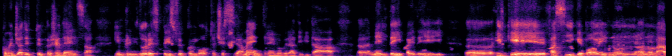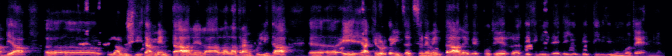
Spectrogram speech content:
Come già detto in precedenza, l'imprenditore spesso è coinvolto eccessivamente nell'operatività, eh, nel day by day, eh, il che fa sì che poi non, non abbia eh, eh la lucidità mentale, la, la, la tranquillità eh, e anche l'organizzazione mentale per poter definire degli obiettivi di lungo termine.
